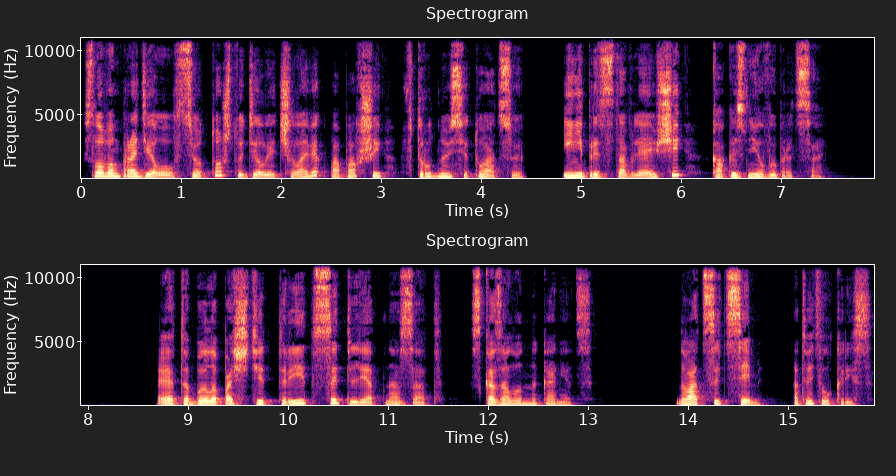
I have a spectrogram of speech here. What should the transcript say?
Словом, проделал все то, что делает человек, попавший в трудную ситуацию и не представляющий, как из нее выбраться. «Это было почти тридцать лет назад», — сказал он наконец. «Двадцать семь», — ответил Крис.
